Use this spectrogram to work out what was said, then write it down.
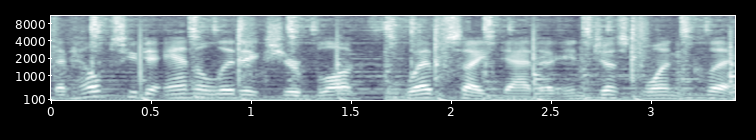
that helps you to analytics your blog, website data in just one click.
